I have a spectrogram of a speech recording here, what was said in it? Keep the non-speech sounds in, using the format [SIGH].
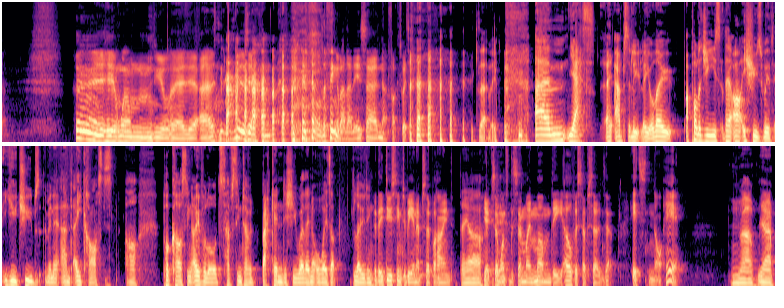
Uh, well, uh, uh, [LAUGHS] well, the thing about that is, uh, no, fuck Twitter. [LAUGHS] exactly. um, yes, absolutely. Although apologies, there are issues with YouTube's at the minute, and Acast our podcasting overlords have seemed to have a back end issue where they're not always uploading. But they do seem to be an episode behind. They are. Yeah, because I wanted to send my mum the Elvis episode. and It's not here. Well, yeah,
